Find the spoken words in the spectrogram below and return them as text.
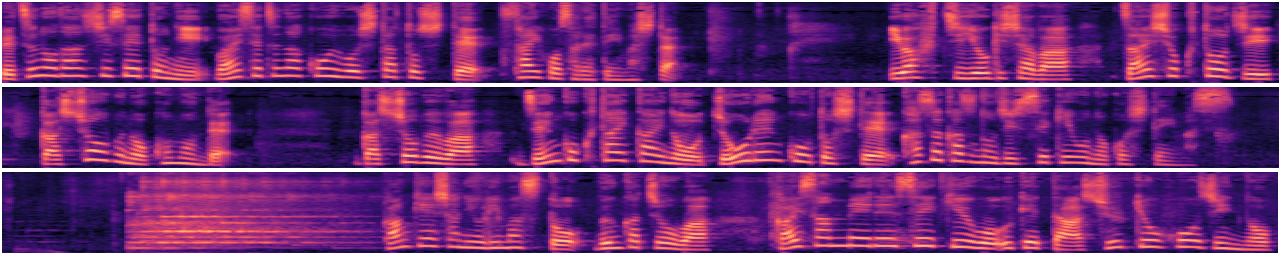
別の男子生徒にわいせつな行為をしたとして逮捕されていました。岩淵容疑者は在職当時合唱部の顧問で、合唱部は全国大会の常連校として数々の実績を残しています。関係者によりますと文化庁は解散命令請求を受けた宗教法人の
